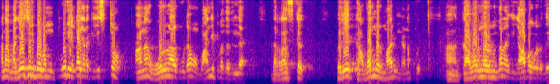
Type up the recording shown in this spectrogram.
ஆனால் மகேஸ்வரி பவன் பூரி என்றால் எனக்கு இஷ்டம். ஆனால் ஒரு நாள் கூட அவன் வாங்கிட்டு வந்ததில்லை. இந்த ரஸ்கல். பெரிய கவர்னர் மாதிரி நினப்பு. கவர்னர்னு தான் எனக்கு ஞாபகம் வருது.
